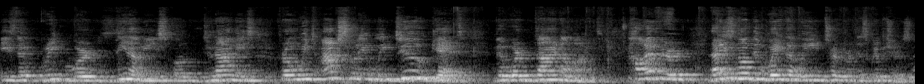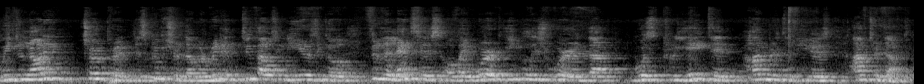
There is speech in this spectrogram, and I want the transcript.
is the Greek word dynamis or dunamis, from which actually we do get the word dynamite. However, that is not the way that we interpret the scriptures. We do not interpret the scripture that were written 2,000 years ago through the lenses of a word, English word, that was created hundreds of years after that.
